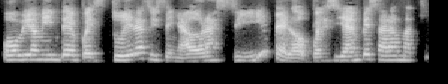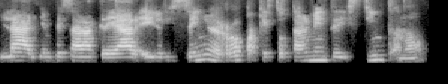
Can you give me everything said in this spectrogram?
obviamente pues tú eras diseñadora, sí, pero pues ya empezar a maquilar y empezar a crear el diseño de ropa que es totalmente distinto, ¿no?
